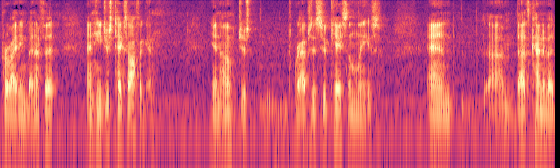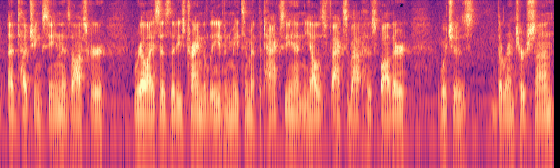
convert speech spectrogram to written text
providing benefit, and he just takes off again. You know, just grabs his suitcase and leaves. And um, that's kind of a, a touching scene as Oscar realizes that he's trying to leave and meets him at the taxi and yells facts about his father, which is the renter's son,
